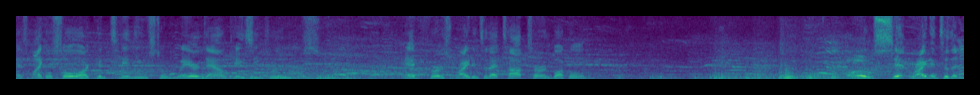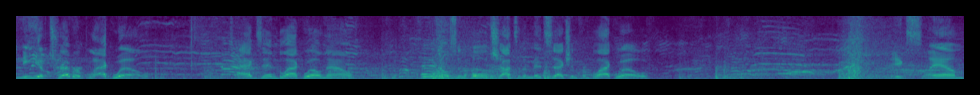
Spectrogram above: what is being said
As Michael Solar continues to wear down Casey Cruz. Head first right into that top turnbuckle. Oh, sent right into the knee of Trevor Blackwell. Tags in Blackwell now. Full Nelson hold shot to the midsection from Blackwell. Big slam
